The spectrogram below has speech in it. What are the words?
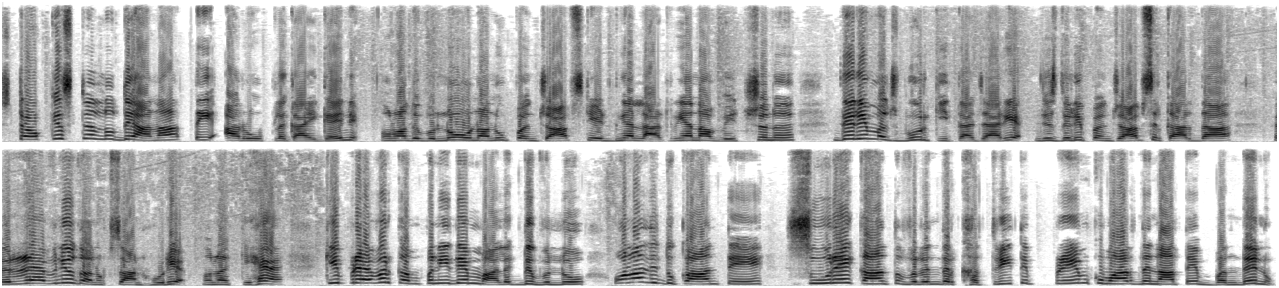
ਸਟਾਕਿਸਟ ਲੁਧਿਆਣਾ ਤੇ ਆਰੋਪ ਲਗਾਏ ਗਏ ਨੇ ਉਹਨਾਂ ਦੇ ਵੱਲੋਂ ਉਹਨਾਂ ਨੂੰ ਪੰਜਾਬ ਸਟੇਟ ਦੀਆਂ ਲਾਟਰੀਆਂ ਨਾ ਵੇਚਣ ਦੇ ਲਈ ਮਜਬੂਰ ਕੀਤਾ ਜਾ ਰਿਹਾ ਹੈ, ਜਿਸ ਦੇ ਲਈ ਪੰਜਾਬ ਸਰਕਾਰ ਦਾ ਰੈਵਨਿਊ ਦਾ ਨੁਕਸਾਨ ਹੋ ਰਿਹਾ ਹੈ। ਉਹਨਾਂ ਕਿਹਾ ਕਿ ਪ੍ਰਾਈਵੇਟ ਕੰਪਨੀ ਦੇ ਮਾਲਕ ਦੇ ਵੱਲੋਂ ਉਹਨਾਂ ਦੀ ਦੁਕਾਨ ਤੇ ਸੂਰੇਕਾਂਤ ਵਰਿੰਦਰ ਖੱਤਰੀ ਤੇ ਪ੍ਰੇਮ ਕੁਮਾਰ ਦੇ ਨਾਂ ਤੇ ਬੰਦੇ ਨੂੰ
